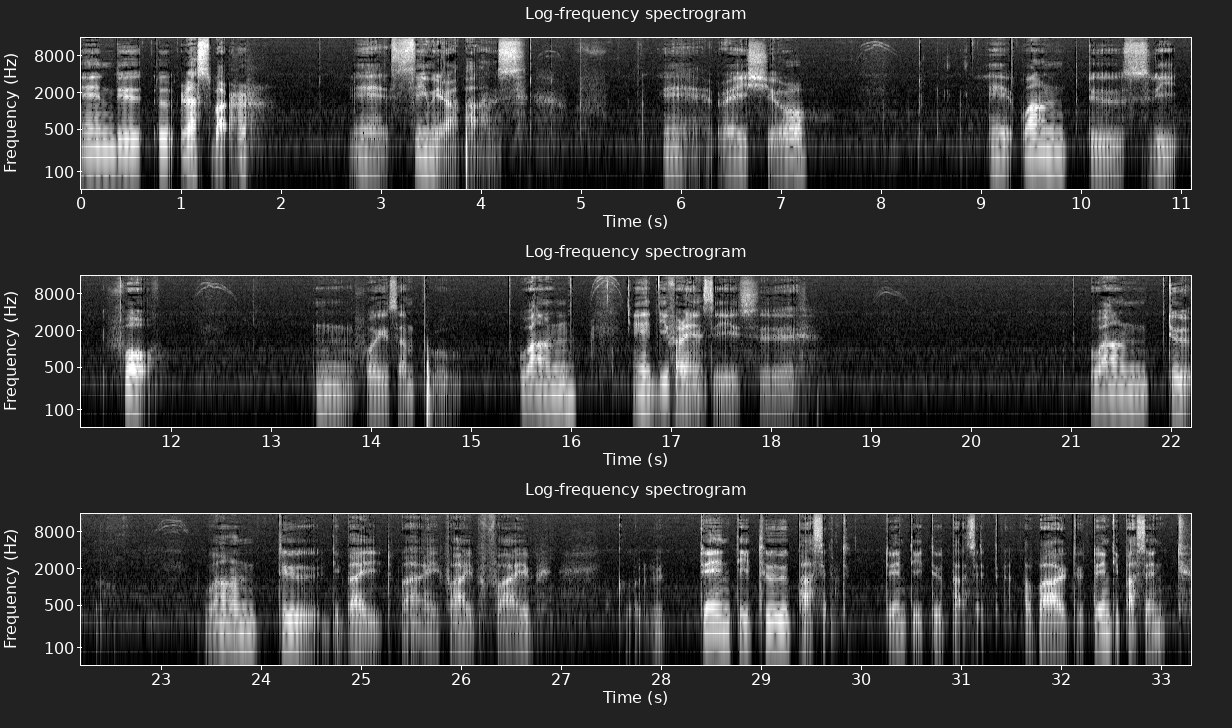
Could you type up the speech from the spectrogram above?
and uh, last bar uh, similar bounce. Uh, ratio uh, 1 2 3 4 mm, for example 1 uh, difference is uh, 1 2 1 2 divided by 5 5 22 percent. 22 percent. About 20 percent.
